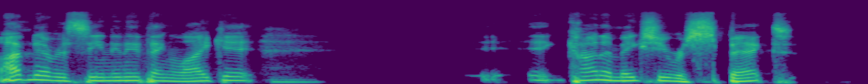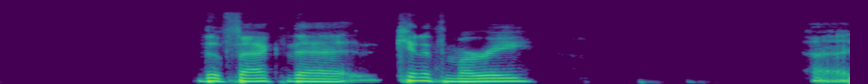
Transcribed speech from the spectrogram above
I've never seen anything like it. It, it kind of makes you respect the fact that Kenneth Murray, uh,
